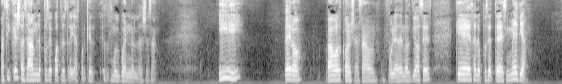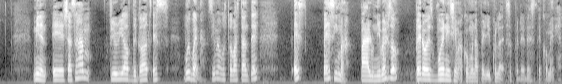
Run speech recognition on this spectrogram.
así que Shazam le puse cuatro estrellas porque es muy buena la Shazam y pero vamos con Shazam, Furia de los Dioses, que esa le puse tres y media. Miren, eh, Shazam, Fury of the Gods es muy buena, sí me gustó bastante. Es pésima para el universo, pero es buenísima como una película de superhéroes de comedia.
